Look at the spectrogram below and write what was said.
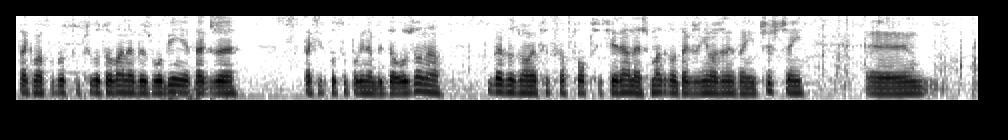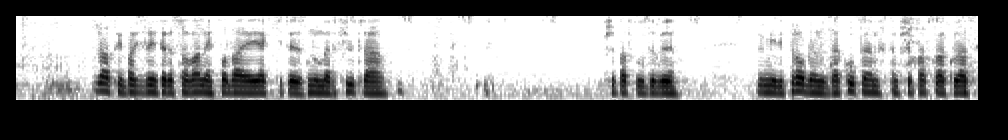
Tak ma po prostu przygotowane wyżłobienie, także w taki sposób powinna być założona. Wewnątrz mamy wszystko poprzecierane szmatką, także nie ma żadnych zanieczyszczeń. Yy, Dla tych bardziej zainteresowanych podaję jaki to jest numer filtra. W przypadku gdyby, mieli problem z zakupem, w tym przypadku akurat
